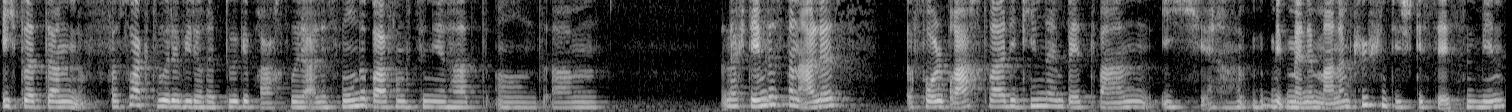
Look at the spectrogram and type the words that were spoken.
Ich dort dann versorgt wurde, wieder retour gebracht wurde, alles wunderbar funktioniert hat. Und ähm, nachdem das dann alles vollbracht war, die Kinder im Bett waren, ich mit meinem Mann am Küchentisch gesessen bin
